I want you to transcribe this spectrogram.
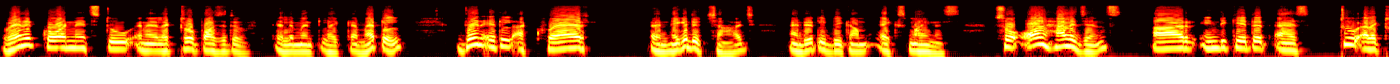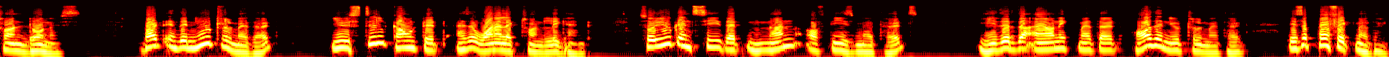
when it coordinates to an electropositive element like a metal, then it will acquire a negative charge and it will become X minus. So, all halogens are indicated as 2 electron donors, but in the neutral method you still count it as a 1 electron ligand. So, you can see that none of these methods either the ionic method or the neutral method is a perfect method.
